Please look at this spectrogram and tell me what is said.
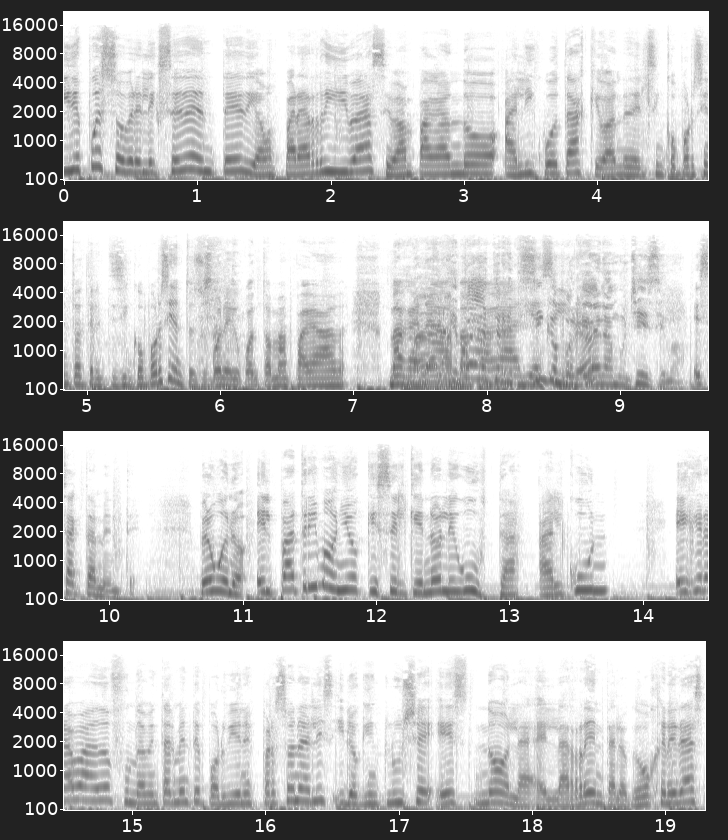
Y después sobre el excedente, digamos, para arriba, se van pagando alícuotas que van desde el 5% al 35%. Se supone que cuanto más pagás, más ganás, Que más paga pagás y 35 así, porque ¿no? gana muchísimo. Exactamente. Pero bueno, el patrimonio, que es el que no le gusta al CUN, es grabado fundamentalmente por bienes personales y lo que incluye es no la, la renta, lo que vos generás,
